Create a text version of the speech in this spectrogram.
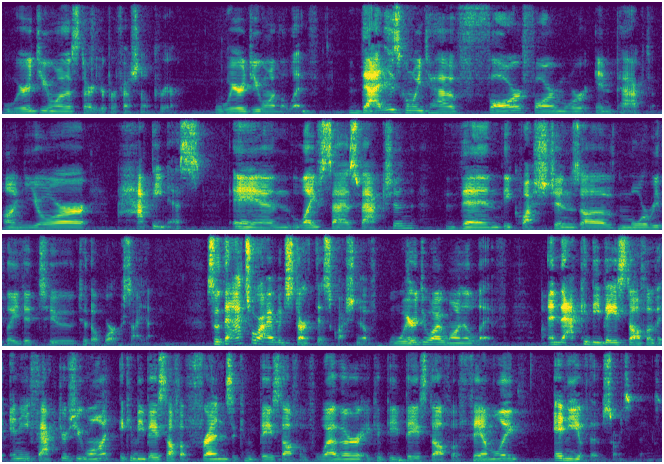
where do you want to start your professional career? Where do you want to live? That is going to have far, far more impact on your happiness and life satisfaction than the questions of more related to to the work side of it. So that's where I would start this question of where do I want to live? And that can be based off of any factors you want. It can be based off of friends, it can be based off of weather, it could be based off of family, any of those sorts of things.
